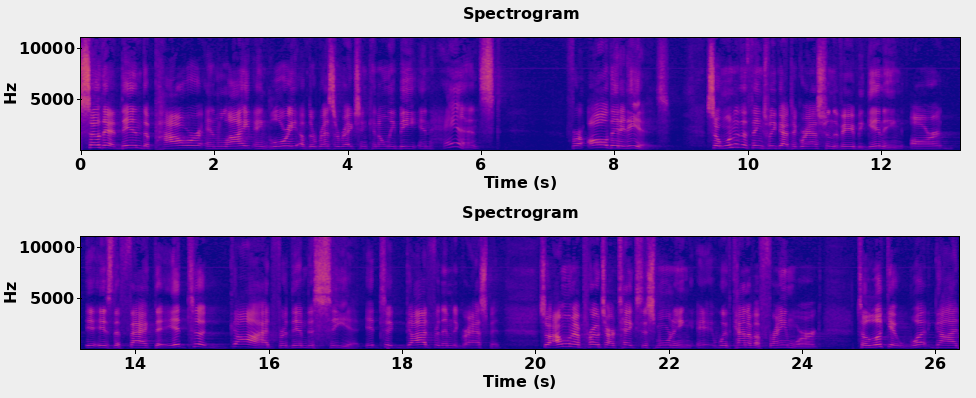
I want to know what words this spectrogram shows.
so that then the power and light and glory of the resurrection can only be enhanced for all that it is. So, one of the things we've got to grasp from the very beginning are, is the fact that it took God for them to see it, it took God for them to grasp it. So I want to approach our text this morning eh, with kind of a framework to look at what God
